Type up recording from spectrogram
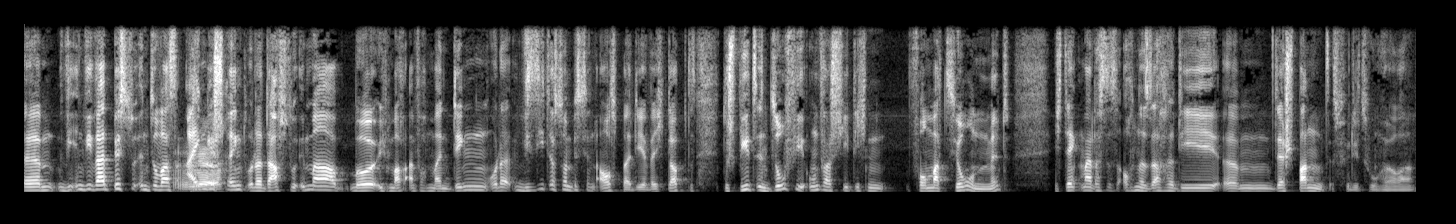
Ähm, wie, inwieweit bist du in sowas eingeschränkt oder darfst du immer, ich mache einfach mein Ding oder wie sieht das so ein bisschen aus bei dir? Weil ich glaube, du spielst in so vielen unterschiedlichen Formationen mit. Ich denke mal, das ist auch eine Sache, die ähm, sehr spannend ist für die Zuhörer.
